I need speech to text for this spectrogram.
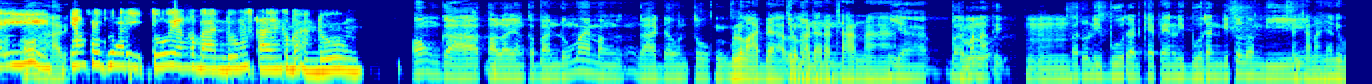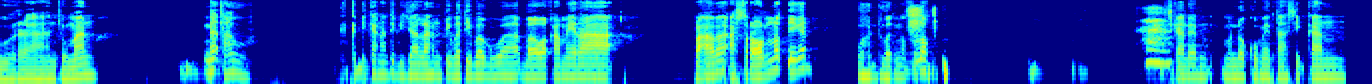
Ih, Oh, hari- yang Februari itu, yang ke Bandung, sekalian ke Bandung. oh enggak kalau yang ke Bandung mah emang nggak ada untuk Belum ada, belum Cuman- ada rencana. iya baru Cuman nanti mm-mm. baru liburan kayak pengen liburan gitu loh Bi rencananya liburan, cuman nggak tahu. Ketika nanti di jalan tiba-tiba gua bawa kamera pak apa astronot ya kan waduh buat ngevlog. Sekalian mendokumentasikan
